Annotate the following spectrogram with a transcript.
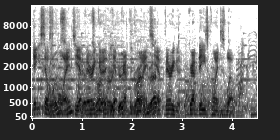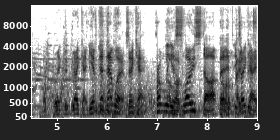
Get yourself Coins. coins. Yep, Yep, very right, good. very yep, good. grab the Right, coins. grab. Yep, very good. Grab these coins as well. Okay, yep, that, that works. Okay, probably a slow start, but it, it's okay.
